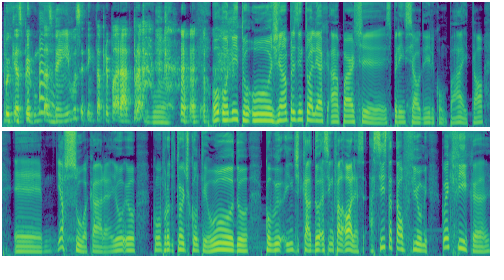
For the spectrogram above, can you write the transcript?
Porque as perguntas vêm e você tem que estar tá preparado para. ô, ô, Nito, o Jean apresentou ali a, a, parte experiencial dele como pai e tal. É... E a sua, cara? Eu, eu, como produtor de conteúdo, como indicador, assim, fala: olha, assista tal filme. Como é que fica?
